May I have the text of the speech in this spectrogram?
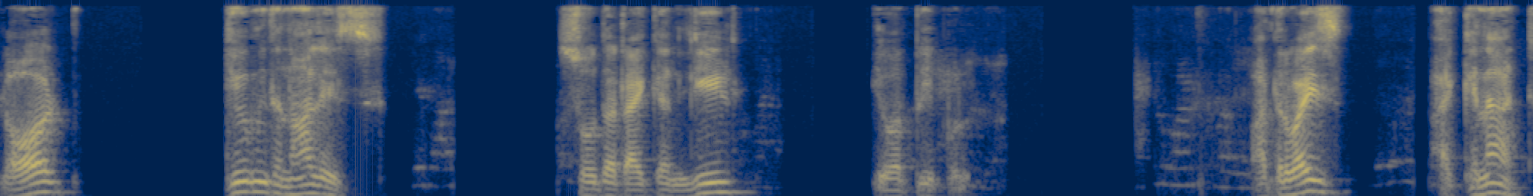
Lord give me the knowledge so that I can lead your people Otherwise, I cannot.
